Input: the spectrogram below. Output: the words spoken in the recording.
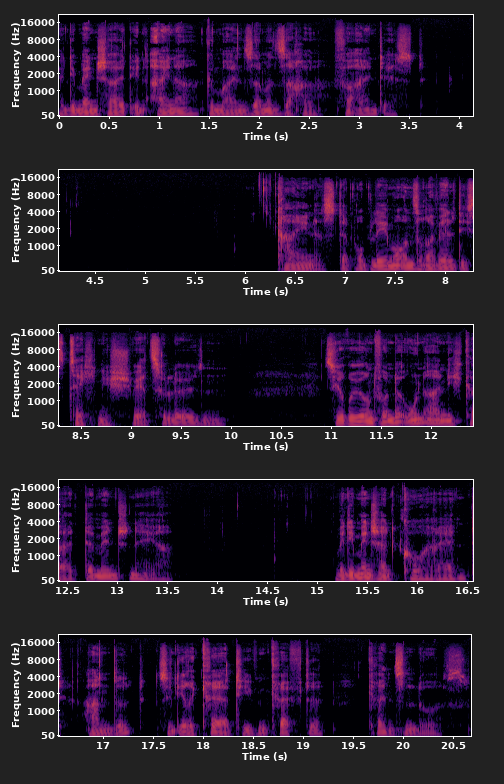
wenn die Menschheit in einer gemeinsamen Sache vereint ist. Keines der Probleme unserer Welt ist technisch schwer zu lösen. Sie rühren von der Uneinigkeit der Menschen her. Wenn die Menschheit kohärent handelt, sind ihre kreativen Kräfte grenzenlos.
